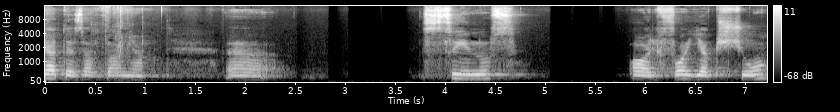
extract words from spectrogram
П'яте завдання. Е, Синус альфа, якщо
